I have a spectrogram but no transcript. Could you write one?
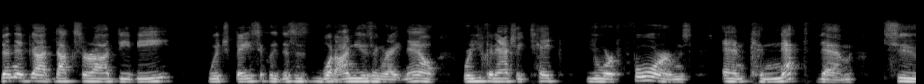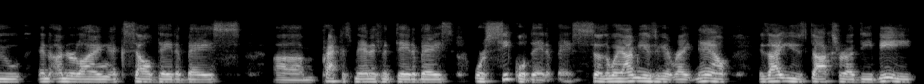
Then they've got Doxsera DB, which basically this is what I'm using right now, where you can actually take your forms and connect them to an underlying Excel database, um, practice management database, or SQL database. So the way I'm using it right now is I use Doxsera DB,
